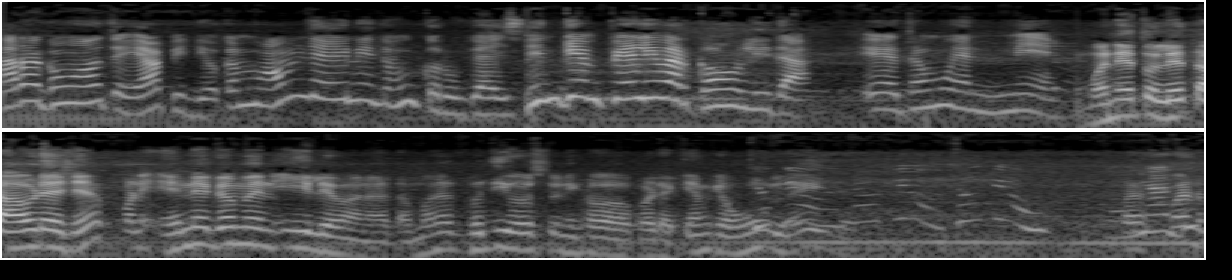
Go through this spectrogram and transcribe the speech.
હારા ઘઉં આવતા એ આપી દો કેમ સમજે નહીં તો હું કરું ગાઈસ. જિંદગીમાં પહેલી વાર ઘઉં લીધા. એ ધમુ એને મેં. મને તો લેતા આવડે છે પણ એને ગમે ને ઈ લેવાના હતા. મને બધી વસ્તુ ની ખબર પડે. કેમ કે હું લઈ પણ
